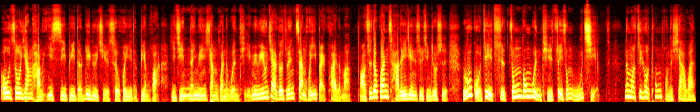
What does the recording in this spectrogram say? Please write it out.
欧洲央行 ECB 的利率决策会议的变化，以及能源相关的问题。因为原油价格昨天站回一百块了嘛，啊，值得观察的一件事情就是，如果这一次中东问题最终无解。那么最后通膨的下弯，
